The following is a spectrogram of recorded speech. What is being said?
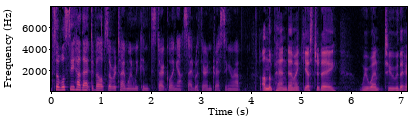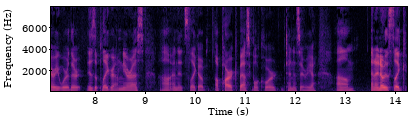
So we'll see how that develops over time when we can start going outside with her and dressing her up. on the pandemic yesterday we went to the area where there is a playground near us uh, and it's like a, a park basketball court tennis area um, and i noticed like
